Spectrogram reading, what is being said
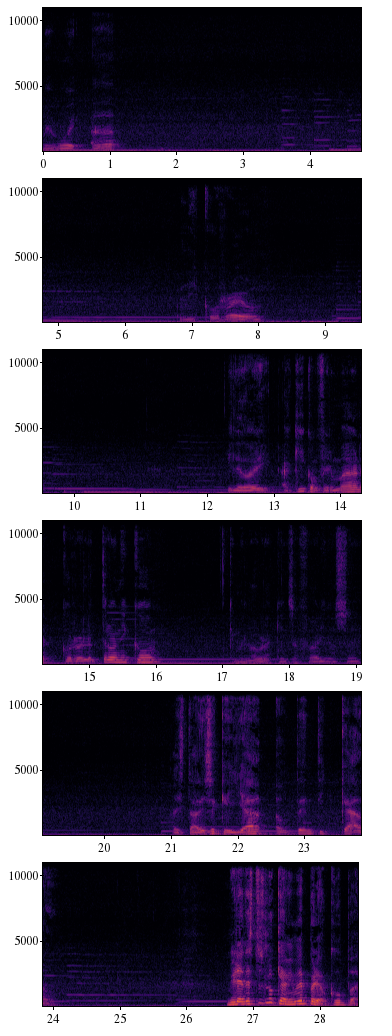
me voy a... Mi correo. Y le doy aquí confirmar correo electrónico me lo abra aquí en Safari, no sé. Ahí está, dice que ya autenticado. Miren, esto es lo que a mí me preocupa.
